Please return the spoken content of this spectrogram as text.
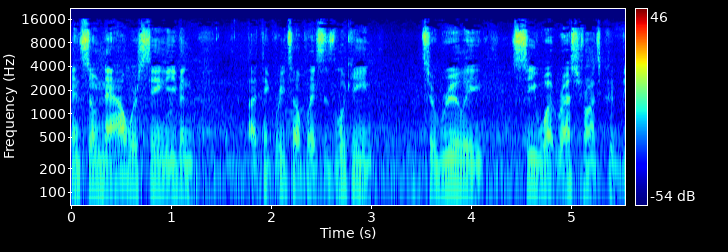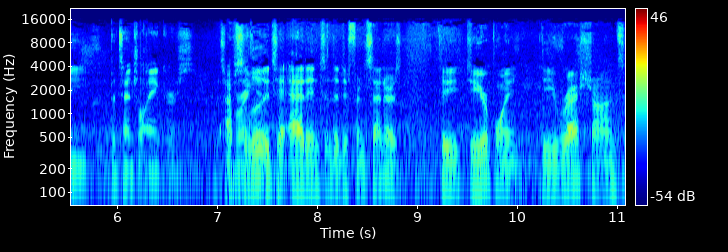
And so now we're seeing even, I think, retail places looking to really see what restaurants could be potential anchors. to Absolutely, to add into the different centers. To, to your point, the restaurants,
